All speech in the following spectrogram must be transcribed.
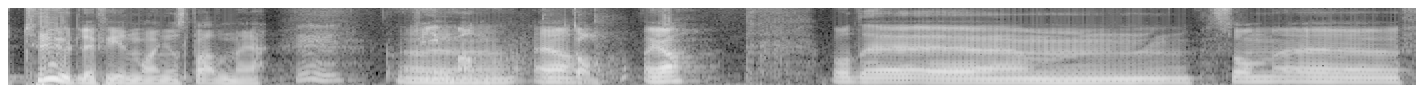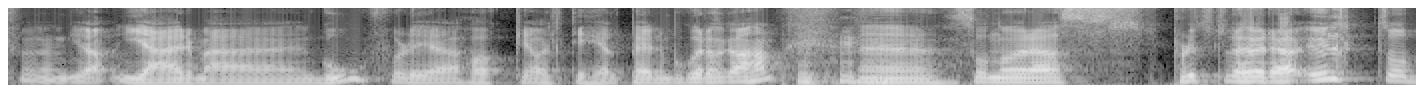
utrolig fin mann å spille med. Fin mann. Eh, Punktum. Ja. ja. Og det mm, som eh, ja, gjør meg god, fordi jeg har ikke alltid helt peiling på hvor jeg skal hen. Eh, så når jeg plutselig hører jeg ult, og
